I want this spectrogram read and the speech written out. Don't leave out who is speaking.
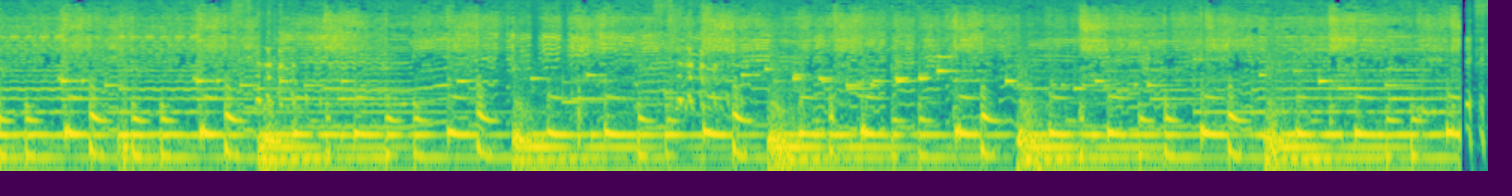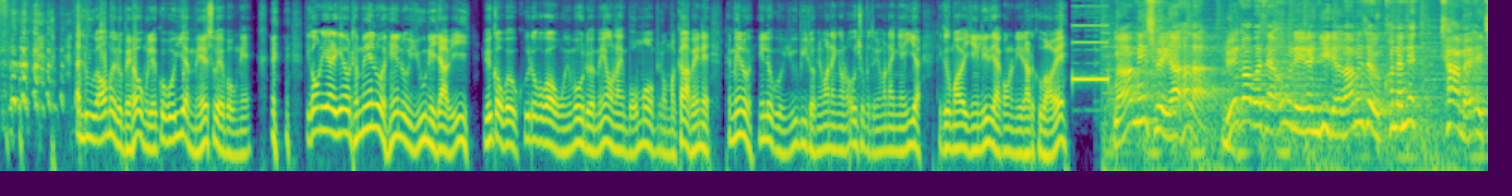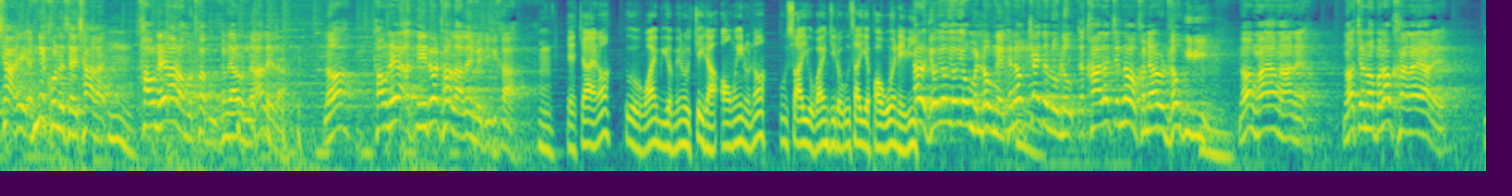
Speaker 1: အလူ အောင်မယ်လို့ဘယ်ဟုတ်မလဲကိုကိုကြီးကမဲဆွဲပုံနဲ့ဒီကောင်တွေကတကယ်တော့ထမင်းလို့ဟင်းလို့ယူနေကြပြီရွေးကောက်ပွဲကိုခူးတော့ဘကဝင်ဖို့အတွက်မင်းအွန်လိုင်းဘုံမော့ပြီးတော့မကဘဲနဲ့ထမင်းလို့ဟင်းလို့ကိုယူပြီးတော့မြန်မာနိုင်ငံတော်အုပ်ချုပ်မှုမြန်မာနိုင်ငံကြီးကတကယ်မှပဲရင်လေးစရာကောင်းတဲ့နေတာတစ်ခုပါပဲ
Speaker 2: ငါမင်းဆွေကဟာလာရွေးကောက်ပွဲဆိုင်ဥပဒေနဲ့ညှိတယ်ငါမင်းဆွေကို9နှစ်ချမယ်အေးချအေးအနှစ်80ချလိုက်ထောင်ထဲကတော့မထွက်ဘူးခင်ဗျားတို့နားလေလားနော်ထောင်ထဲကအသေးတော့ထွက်လာလိမ့်မယ်ဒီတစ်ခါ
Speaker 1: อืมကဲကြားရနော်သူ့ကိုဝိုင်းပြီးတော့မင်းတို့ကြိတ်တာအောင်မင်းတို့နော်ဦးစားကြီးကိုဝိုင်းကြည့်တော့ဦးစားကြီးကပေါက်ဝဲနေပြီ
Speaker 2: အဲ့တော့ရုပ်ရုပ်ရုပ်ရုပ်မလုံနဲ့ခင်ဗျားတို့ကြိုက်တယ်လို့လုံတခါလဲကျွန်တော်ခင်ဗျားတို့လုံပြီးပြီနော်905နဲ့နော်ကျွန်တော်ဘယ်လောက်ခံလိုက်ရတယ်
